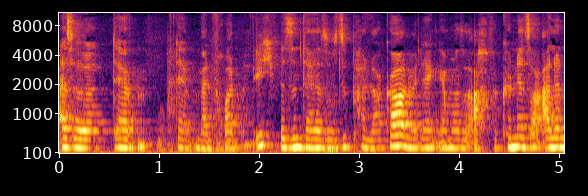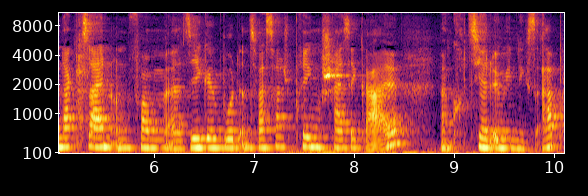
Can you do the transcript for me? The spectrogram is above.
also der, der, mein Freund und ich, wir sind da so super locker und wir denken immer so, ach, wir können jetzt auch alle nackt sein und vom äh, Segelboot ins Wasser springen, scheißegal. Man guckt sich halt irgendwie nichts ab.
